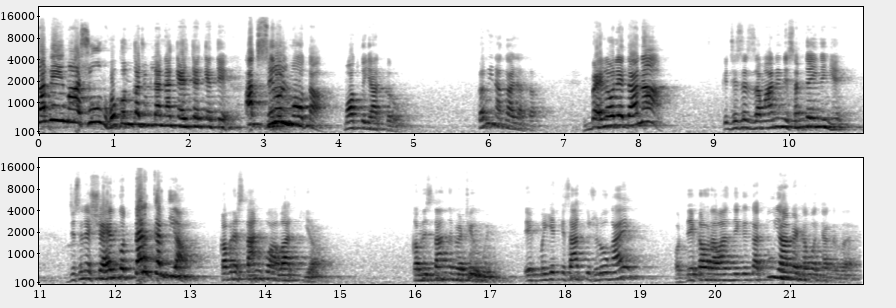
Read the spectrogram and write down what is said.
कभी मासूम हुक्म का जुमला ना कहते कहते, अक्सरुल मौता मौत को याद करो। कभी ना कहा जाता। बहलोले दाना कि जिसे जमाने ने समझा ही नहीं है, जिसने शहर को तर्क कर दिया, कब्रिस्तान को आबाद किया। कब्रिस्तान में बैठे हुए। एक मैयत के साथ कुछ लोग आए और देखा और आवाज़ देकर कहा, तू यहाँ बैठा हुआ क्या कर रहा है?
